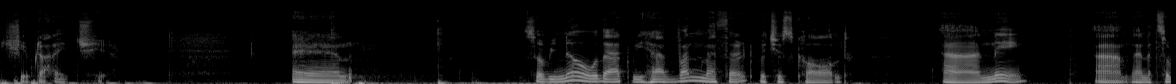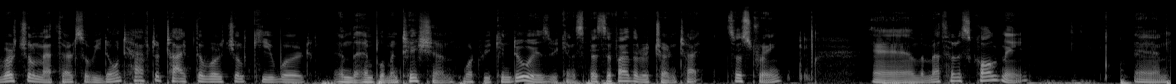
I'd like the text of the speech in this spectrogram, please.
shape.h here. And so we know that we have one method which is called uh, name um, and it's a virtual method so we don't have to type the virtual keyword in the implementation. What we can do is we can specify the return type it's a string and the method is called name and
